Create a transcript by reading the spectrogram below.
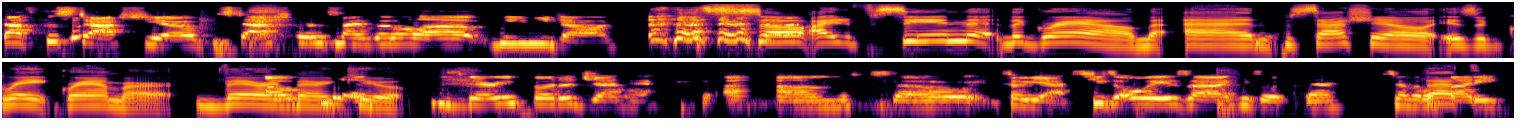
That's Pistachio. Pistachio is my little uh, weenie dog. so I've seen the gram, and Pistachio is a great grammar. Very, Oh, very cute. he's very photogenic. Um, so so yes, he's always uh, he's always there. He's my little buddy.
